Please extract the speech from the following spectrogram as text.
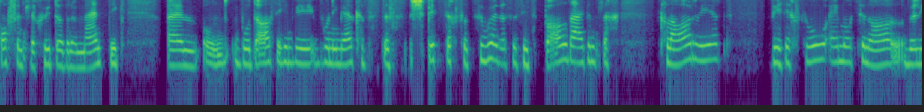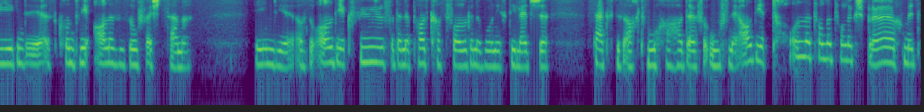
hoffentlich heute oder am Montag, ähm, und wo das irgendwie, wo ich merke, dass das spitzt sich so zu, dass es jetzt bald eigentlich klar wird, werde ich so emotional, weil irgendwie, es kommt wie alles so fest zusammen. Irgendwie, also all die Gefühle von diesen Podcast-Folgen, die ich die letzten sechs bis acht Wochen habe aufnehmen. All die tollen, tollen, tollen Gespräche mit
